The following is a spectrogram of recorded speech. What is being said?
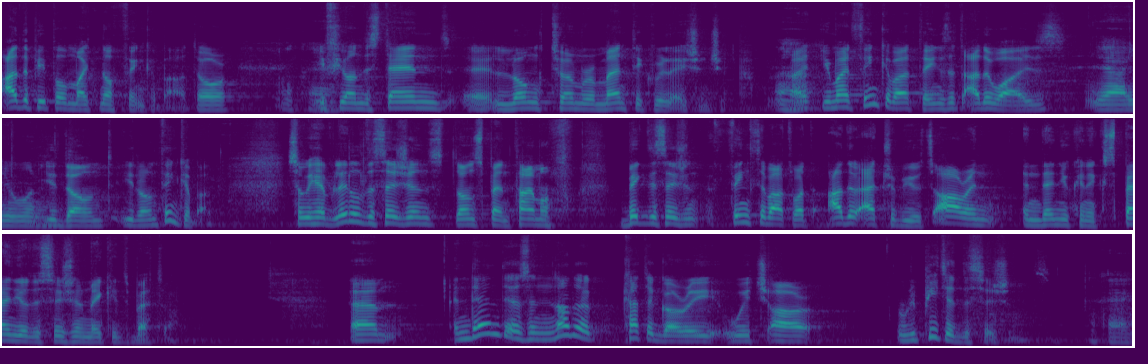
other people might not think about. Or Okay. if you understand a long-term romantic relationship, Uh-huh. right? You might think about things that otherwise Yeah, you wouldn't. you don't you don't think about. So we have little decisions. Don't spend time on big decision. Think about what other attributes are, and, and then you can expand your decision, make it better. Um, and then there's another category which are repeated decisions. okay.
